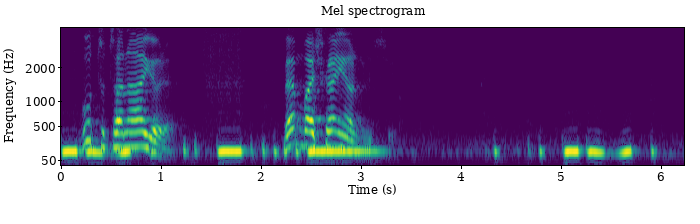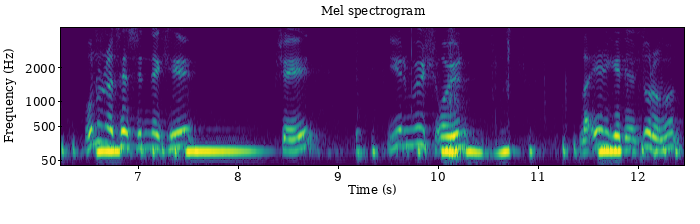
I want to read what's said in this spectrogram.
bu tutanağa göre ben başkan yardımcısıyım. Bunun ötesindeki şeyin 23 oyunla ilgili durumun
